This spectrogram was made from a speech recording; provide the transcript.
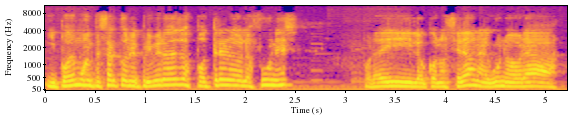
Y podemos empezar con el primero de ellos, Potrero de los Funes. Por ahí lo conocerán, alguno habrá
